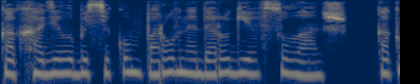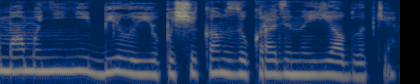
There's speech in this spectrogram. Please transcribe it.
как ходила босиком по ровной дороге в Суланж, как мама Нини била ее по щекам за украденные яблоки.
